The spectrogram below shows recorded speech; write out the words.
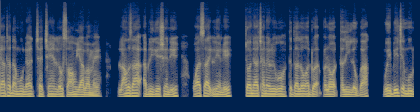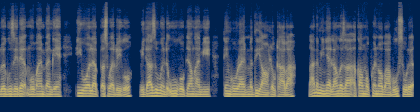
ရာထက်သမှုနဲ့ချက်ချင်းလှုပ်ဆောင်ရပါမယ်လောင်းကစား application တွေ website link တွေကြော်ညာ channel တွေကိုတစ်သက်လုံးအတွက် block delete လုပ်ပါငွေပေးချင်မှုလွယ်ကူစေတဲ့ mobile banking e-wallet password တွေကိုမိသားစုဝင်တဦးကိုပြောင်းခိုင်းပြီးတင်ကိုယ်တိုင်မသိအောင်လှုပ်ထားပါငါးနမီနဲ့လောင်းကစားအကောင့်မဖွင့်တော့ပါဘူးဆိုတဲ့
